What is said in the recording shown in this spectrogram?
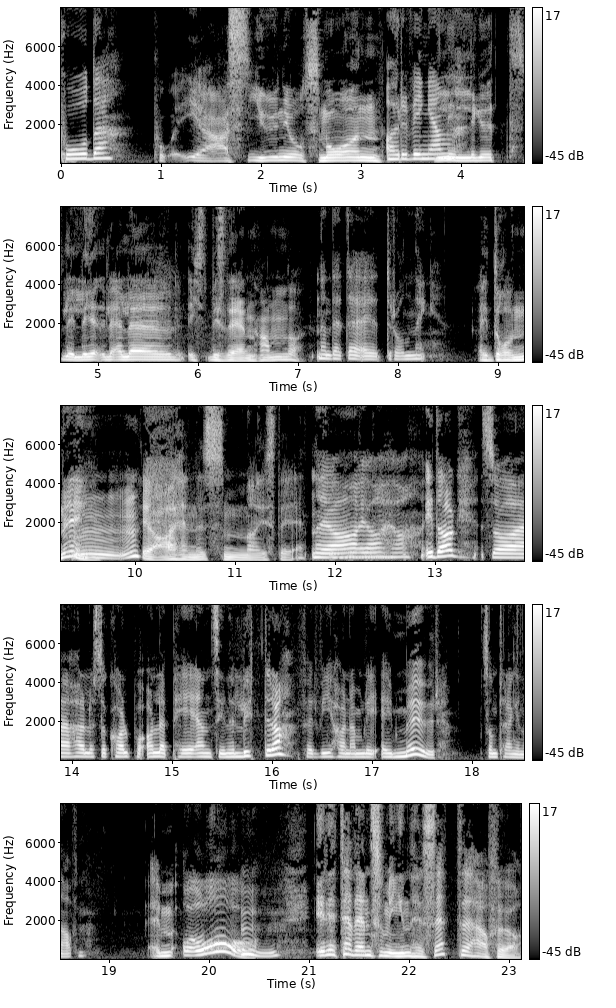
Pode? Po, Ja, junior, småen, Arvingen? lillegutt, lille Eller hvis det er en han, da. Nei, dette er dronning. Ei dronning? Ja, Hennes Majestet. Ja, ja, ja. I dag så har jeg lyst til å kalle på alle P1 sine lyttere, for vi har nemlig ei maur som trenger navn. Em, mm. Er dette den som ingen har sett her før?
